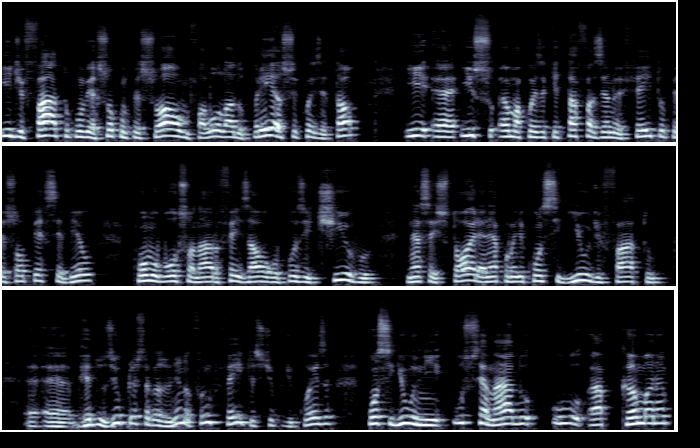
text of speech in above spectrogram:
e, de fato, conversou com o pessoal, falou lá do preço e coisa e tal. E é, isso é uma coisa que está fazendo efeito, o pessoal percebeu como o Bolsonaro fez algo positivo nessa história, né, como ele conseguiu, de fato, é, é, reduzir o preço da gasolina, foi um feito esse tipo de coisa, conseguiu unir o Senado, o, a Câmara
